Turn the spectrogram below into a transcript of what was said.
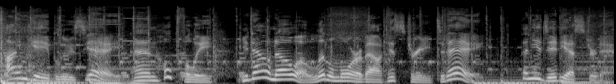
I'm Gabe Luzier, and hopefully, you now know a little more about history today than you did yesterday.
